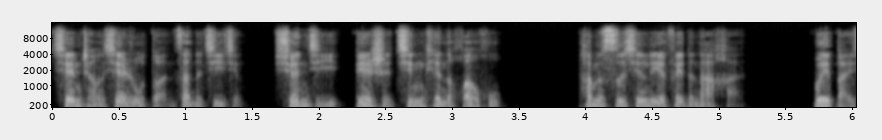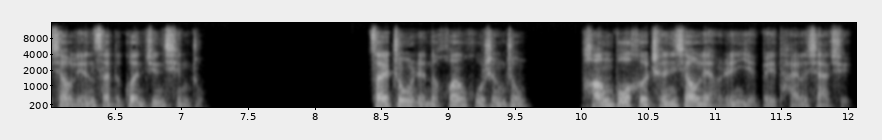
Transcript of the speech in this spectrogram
现场陷入短暂的寂静，旋即便是惊天的欢呼。他们撕心裂肺的呐喊，为百校联赛的冠军庆祝。在众人的欢呼声中，庞博和陈晓两人也被抬了下去。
